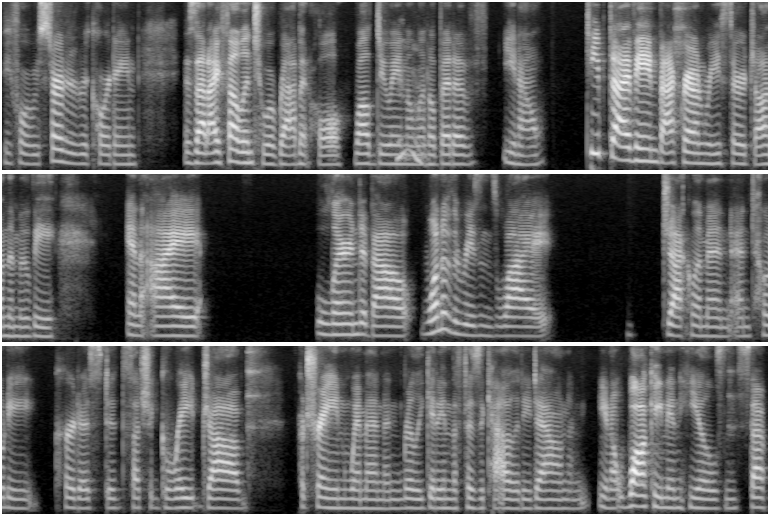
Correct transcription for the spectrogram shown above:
before we started recording, is that I fell into a rabbit hole while doing mm. a hmm. little bit of, you know, deep diving background research on the movie. And I learned about one of the reasons why Jack Lemmon and Tony Curtis did such a great job portraying women and really getting the physicality down and you know walking in heels and stuff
